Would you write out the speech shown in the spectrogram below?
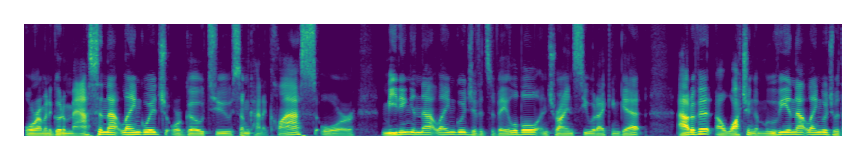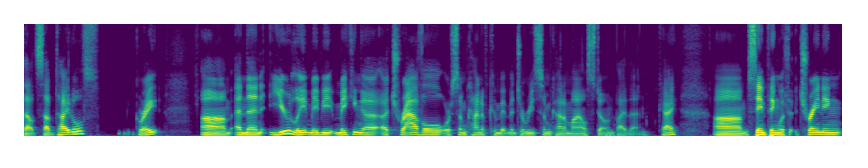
or I'm going to go to mass in that language, or go to some kind of class or meeting in that language if it's available, and try and see what I can get out of it. Uh, watching a movie in that language without subtitles, great. Um, and then yearly, maybe making a, a, travel or some kind of commitment to reach some kind of milestone by then. Okay. Um, same thing with training,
